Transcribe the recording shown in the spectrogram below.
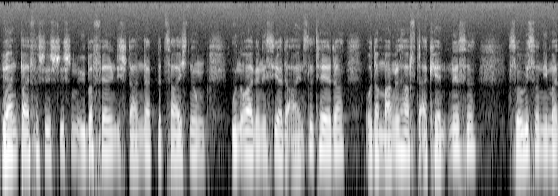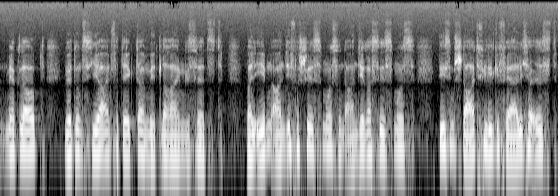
Während bei faschistischen Überfällen die Standardbezeichnung unorganisierte Einzeltäter oder mangelhafte Erkenntnisse sowieso niemand mehr glaubt, wird uns hier ein verdeckter Ermittler reingesetzt, weil eben Antifaschismus und Antirassismus diesem Staat viel gefährlicher ist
